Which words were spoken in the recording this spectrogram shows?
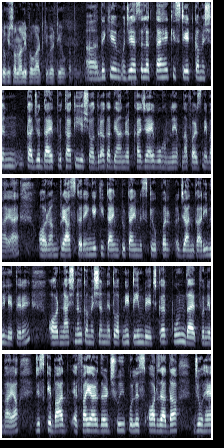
जो कि सोनाली फोगाट की बेटी है, वो कर देखिए, मुझे ऐसा लगता है कि स्टेट कमीशन का जो दायित्व था कि यशोधरा का ध्यान रखा जाए, वो हमने अपना फ़र्ज़ निभाया है और हम प्रयास करेंगे कि टाइम टू टाइम इसके ऊपर जानकारी भी लेते रहें और नेशनल कमीशन ने तो अपनी टीम भेजकर पूर्ण दायित्व निभाया, जिसके बाद एफआईआर दर्ज हुई, पुलिस और ज़्यादा जो है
